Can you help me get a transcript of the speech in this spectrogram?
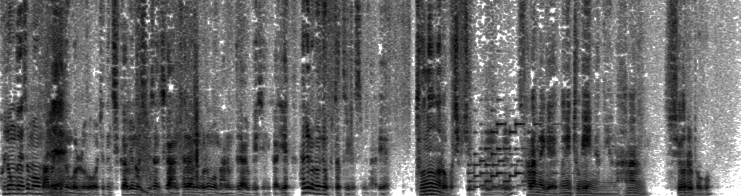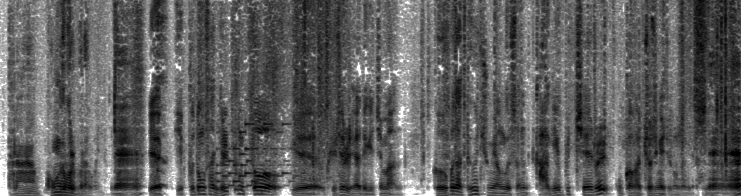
그 정도에서 뭐 마무리 예. 짓는 걸로. 어쨌든 집값이 뭐 심상치가 않다라는 거는 뭐 많은 분들이 알고 계시니까. 예. 한 줄로 평좀 부탁드리겠습니다. 예. 두 눈으로 보십시오. 사람에게 눈이 두 개 있는 이유는 하나는 수요를 보고 다른 하나는 공급을 보라고 있는. 네. 예, 이 부동산 열풍도 예, 규제를 해야 되겠지만 그거보다 더 중요한 것은 가계 부채를 국가가 조정해 주는 겁니다. 네.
